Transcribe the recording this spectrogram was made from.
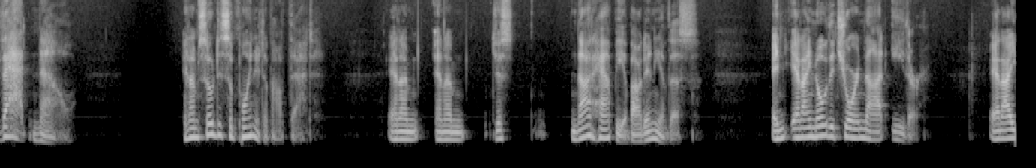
that now. And I'm so disappointed about that. And I'm and I'm just not happy about any of this. And and I know that you're not either. And I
